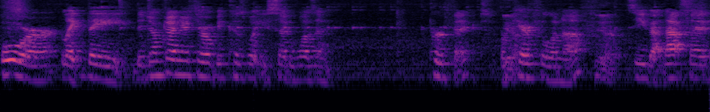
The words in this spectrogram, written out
or like they they jumped down your throat because what you said wasn't perfect or Yeah. careful enough. yeah So you got that side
